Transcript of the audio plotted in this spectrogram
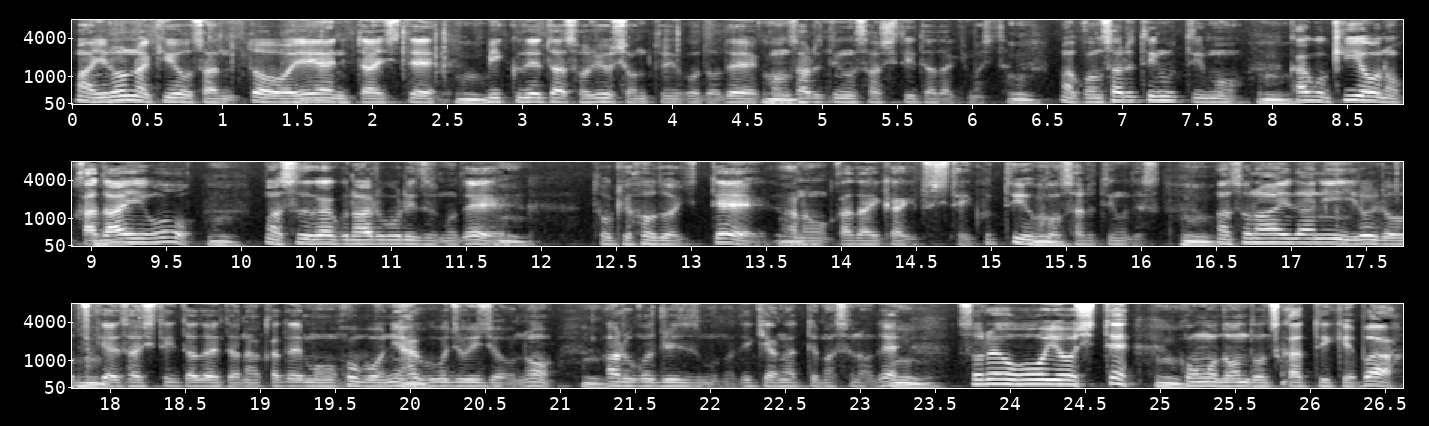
まあ、いろんな企業さんと AI に対してビッグデータソリューションということでコンサルティングさせていただきました。うん、まあ、コンサルティングっていうも各企業の課題を、まあ、数数学のアルゴリズムで、東京報道行って、あの課題解決していくっていうコンサルティングです、まあ、その間にいろいろお付き合いさせていただいた中でもほぼ250以上のアルゴリズムが出来上がってますので、それを応用して今後どんどん使っていけば、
